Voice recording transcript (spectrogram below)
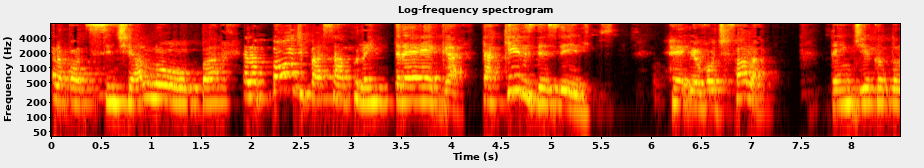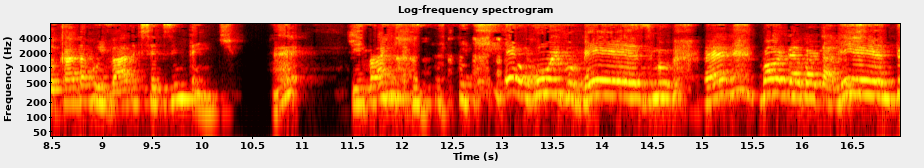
Ela pode se sentir a loba, ela pode passar pela entrega daqueles desejos. É, eu vou te falar, tem dia que eu dou cada ruivada que você desentende, né? E vai Eu ruivo mesmo, né? Moro no apartamento,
